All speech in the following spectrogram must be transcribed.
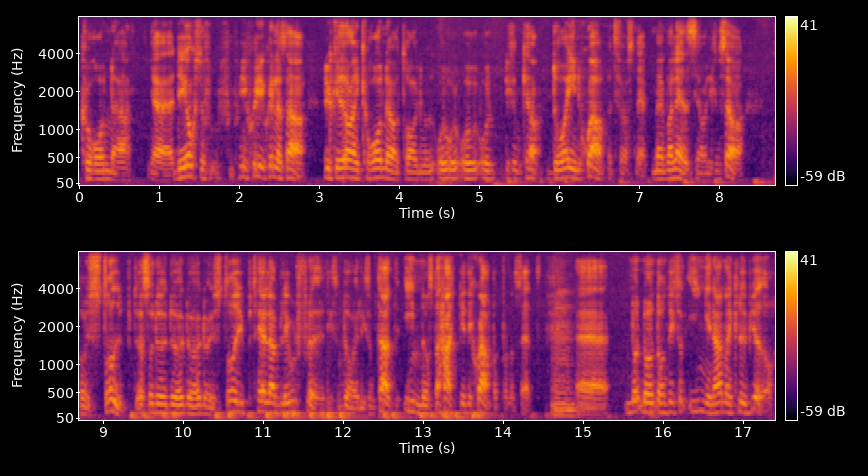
corona. eh, det är också sk- sk- skillnad så här. Du kan göra en coronaåtdragning och, och, och, och liksom kan dra in skärpet för snäpp. Men Valencia har liksom så. Du har ju strypt, alltså du, du, du, du har strypt hela blodflödet. Liksom. Du har ju liksom tagit innersta hacket i skärpet på något sätt. Mm. Eh, nå, nå, någonting som ingen annan klubb gör.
